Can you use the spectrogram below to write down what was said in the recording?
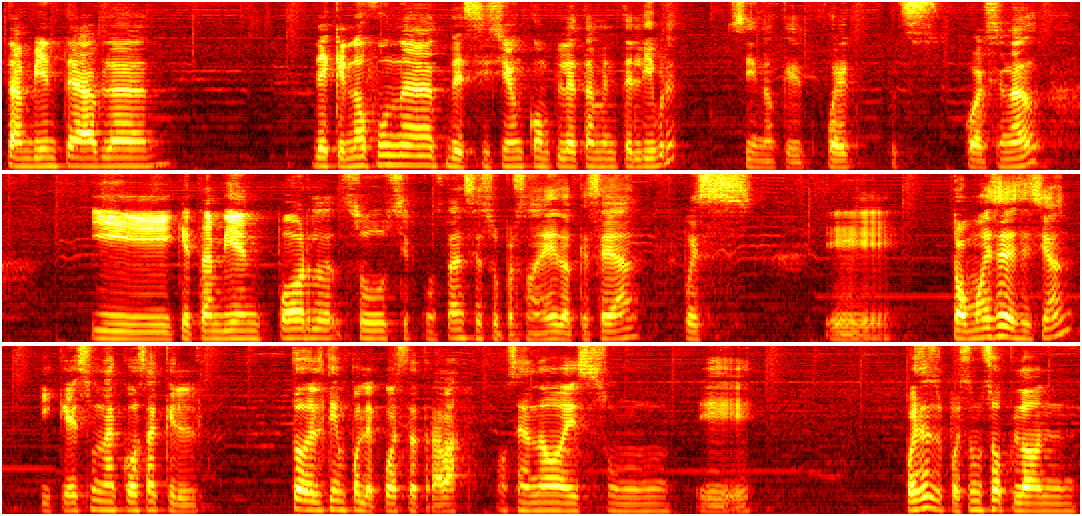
también te habla de que no fue una decisión completamente libre, sino que fue pues, coercionado. Y que también por sus circunstancias, su personalidad, lo que sea, pues eh, tomó esa decisión y que es una cosa que todo el tiempo le cuesta trabajo. O sea, no es un, eh, pues eso, pues un soplón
